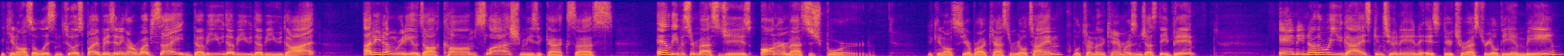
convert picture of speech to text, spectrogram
You can also listen to us by visiting our website www.arirangradio.com slash music access and leave us your messages on our message board. You can also see our broadcast in real time. We'll turn on the cameras in just a bit. And another way you guys can tune in is through terrestrial DMB.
